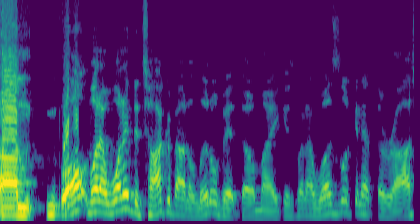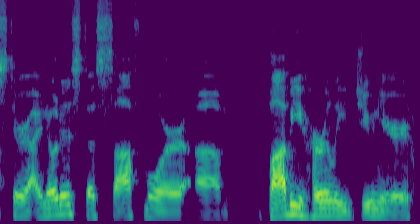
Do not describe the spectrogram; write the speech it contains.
um, well, what I wanted to talk about a little bit though, Mike, is when I was looking at the roster, I noticed a sophomore, um, Bobby Hurley Jr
